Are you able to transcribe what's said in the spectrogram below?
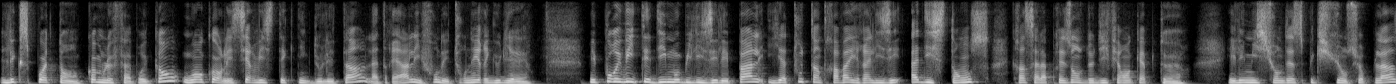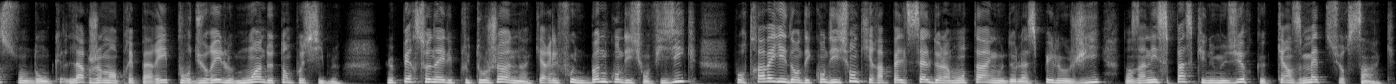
L'exploitant comme le fabricant ou encore les services techniques de l'État, l'ADREAL, ils font des tournées régulières. Mais pour éviter d'immobiliser les pales, il y a tout un travail réalisé à distance grâce à la présence de différents capteurs. Et les missions d'inspection sur place sont donc largement préparées pour durer le moins de temps possible. Le personnel est plutôt jeune car il faut une bonne condition physique pour travailler dans des conditions qui rappellent celles de la montagne ou de la spélogie dans un espace qui ne mesure que 15 mètres sur 5.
